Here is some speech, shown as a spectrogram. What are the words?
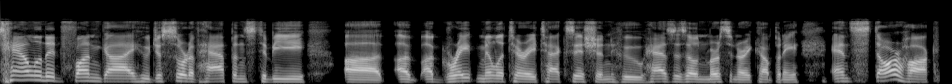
talented, fun guy who just sort of happens to be uh, a, a, great military tactician who has his own mercenary company, and Starhawk,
